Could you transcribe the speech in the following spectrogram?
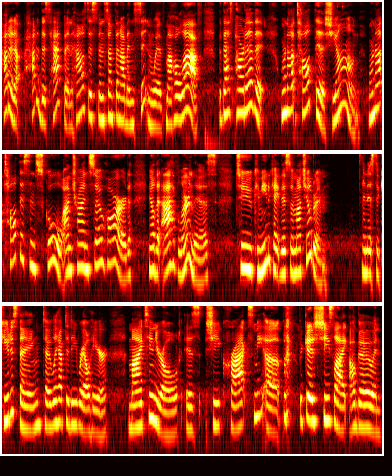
how did I, how did this happen? How has this been something i've been sitting with my whole life? But that's part of it. We're not taught this young. We're not taught this in school. I'm trying so hard now that i have learned this to communicate this with my children and it's the cutest thing totally have to derail here my 10 year old is she cracks me up because she's like i'll go and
